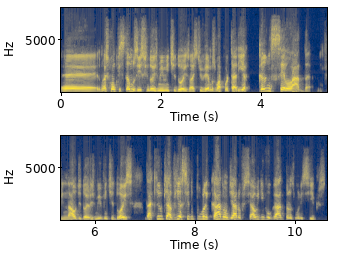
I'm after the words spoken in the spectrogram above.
É, nós conquistamos isso em 2022. Nós tivemos uma portaria cancelada no final de 2022 daquilo que havia sido publicado no Diário Oficial e divulgado pelos municípios.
